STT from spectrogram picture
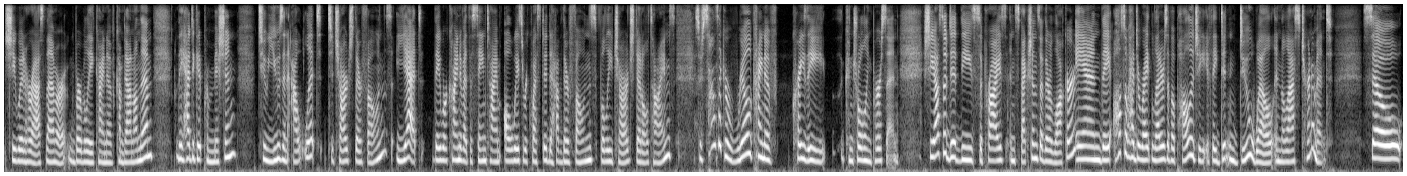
she would harass them or verbally kind of come down on them. They had to get permission to use an outlet to charge their phones, yet they were kind of at the same time always requested to have their phones fully charged at all times. So it sounds like a real kind of crazy controlling person. She also did these surprise inspections of their locker, and they also had to write letters of apology if they didn't do well in the last tournament. So,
